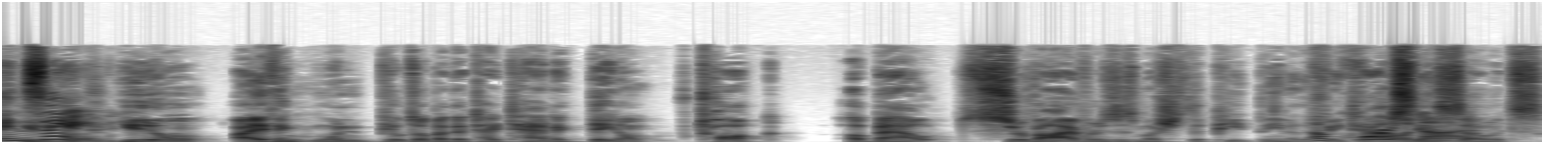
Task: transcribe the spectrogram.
you- Insane. You, don't. I think when people talk about the Titanic, they don't talk about survivors as much as the people, you know, the Of fatalities. So it's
